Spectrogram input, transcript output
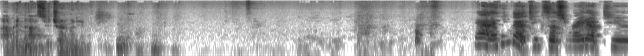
um, in nazi germany Yeah, and I think that takes us right up to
